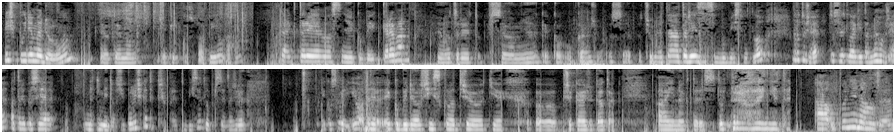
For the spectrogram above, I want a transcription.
Když půjdeme dolů, jo, tady mám nějaký kus papíru, aha. Tak tady je vlastně jakoby karavan. Jo, tady to prostě vám nějak jako ukážu, asi nepotřebujete. A tady je zase blbý světlo, protože to světlo, jak je tam nahoře, a tady prostě na tím je další polička, tak třeba je blbý světlo, prostě, takže jako skvělý. Jo, a tady je jakoby další sklad, že jo, těch uh, překážek a tak. A jinak tady si to prohlédněte. A úplně nahoře,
